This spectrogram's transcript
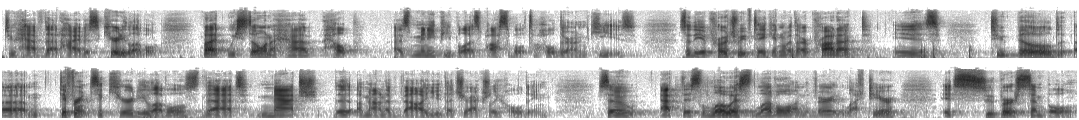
to have that high of a security level, but we still want to help as many people as possible to hold their own keys. So the approach we've taken with our product is to build um, different security levels that match the amount of value that you're actually holding. So at this lowest level on the very left here, it's super simple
